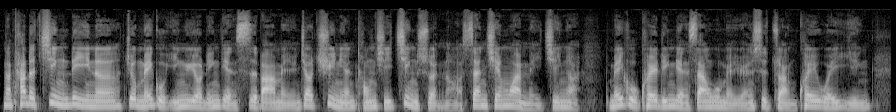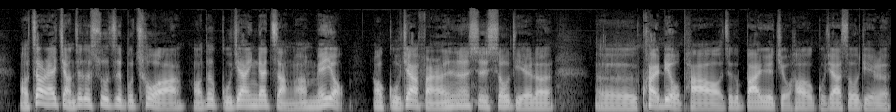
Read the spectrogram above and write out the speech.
那它的净利呢，就每股盈余有零点四八美元，较去年同期净损啊三千万美金啊，每股亏零点三五美元，是转亏为盈。哦，照来讲这个数字不错啊，哦，这股价应该涨啊，没有哦，股价反而呢是收跌了，呃，快六趴哦，这个八月九号股价收跌了。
